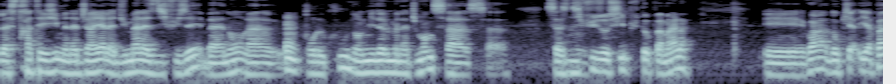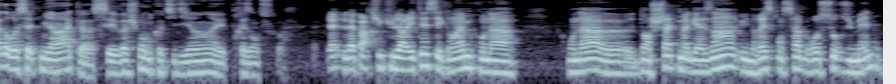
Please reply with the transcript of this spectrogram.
la stratégie managériale a du mal à se diffuser. Ben non, là, mhm. pour le coup, dans le middle management, ça, ça, ça se mhm. diffuse aussi plutôt pas mal. Et voilà, donc il n'y a, pas de recette miracle, c'est vachement de quotidien et de présence. La, particularité, c'est quand même qu'on a, qu'on a euh, dans chaque magasin une responsable ressources humaines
